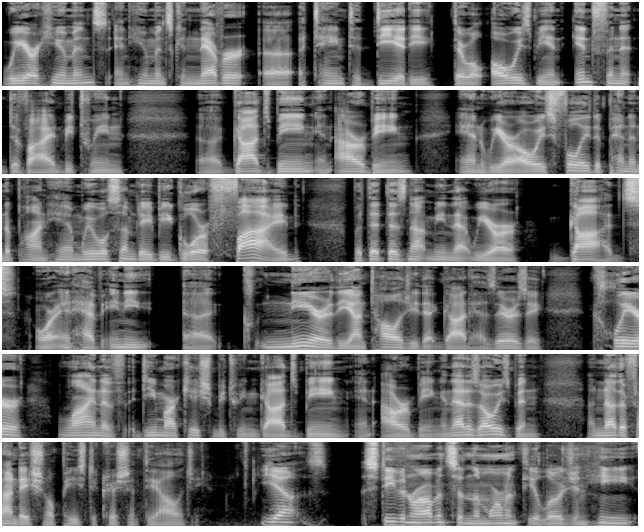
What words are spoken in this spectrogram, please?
We are humans, and humans can never uh, attain to deity. There will always be an infinite divide between uh, God's being and our being, and we are always fully dependent upon Him. We will someday be glorified, but that does not mean that we are gods or and have any uh, near the ontology that God has. There is a clear line of demarcation between God's being and our being, and that has always been another foundational piece to Christian theology. Yeah, Stephen Robinson, the Mormon theologian, he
